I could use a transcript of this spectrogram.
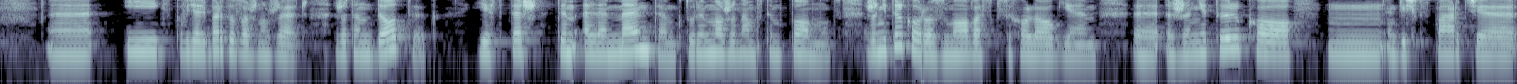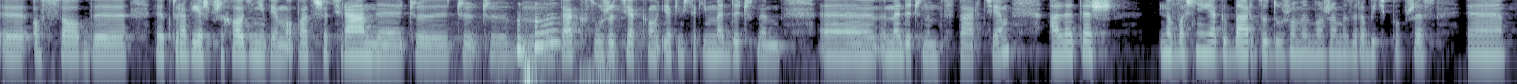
Yy, I powiedziałaś bardzo ważną rzecz, że ten dotyk jest też tym elementem, który może nam w tym pomóc, że nie tylko rozmowa z psychologiem, y, że nie tylko mm, gdzieś wsparcie y, osoby, y, która wiesz, przychodzi, nie wiem, opatrzeć rany, czy, czy, czy mm, mhm. tak, służyć jaką, jakimś takim medycznym, medycznym wsparciem, ale też no właśnie jak bardzo dużo my możemy zrobić poprzez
